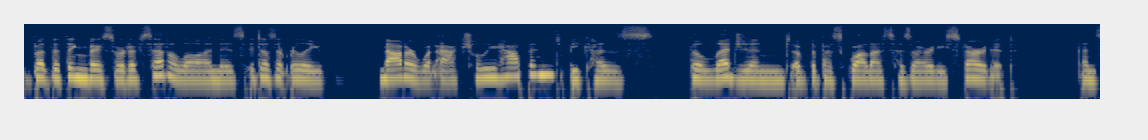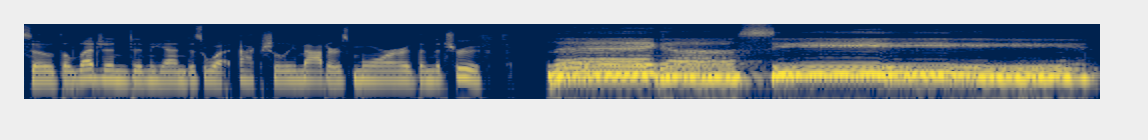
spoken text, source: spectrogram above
But the thing they sort of settle on is it doesn't really matter what actually happened because the legend of the Pascualas has already started. And so the legend in the end is what actually matters more than the truth. Legacy.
